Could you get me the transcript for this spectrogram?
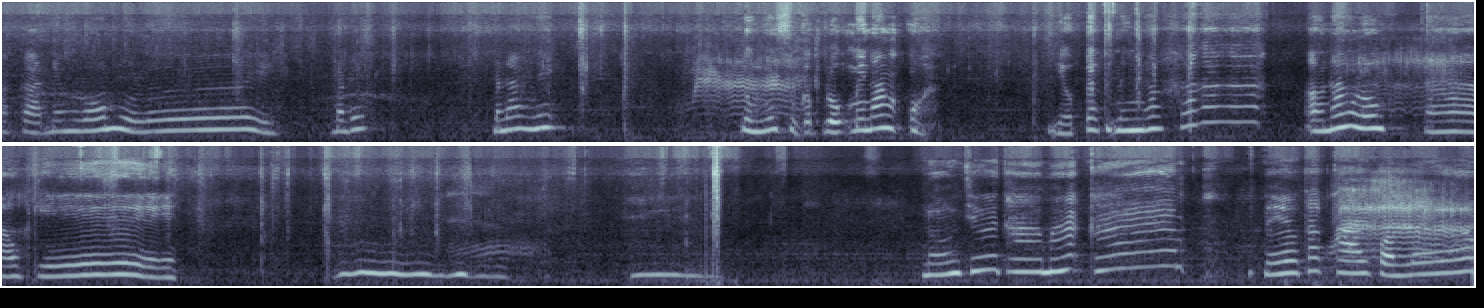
อากาศยังร้อนอยู่เลย มาดิมานั่งนี่ตรงนี้สุกปรกไม่นั่งโอ้ยเดี๋ยวแป๊บนึงนะคะ เอานั่งลง อ่าโอเคน้องชื่อทามะครับ เร็วทักทายก่อนแล้ว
